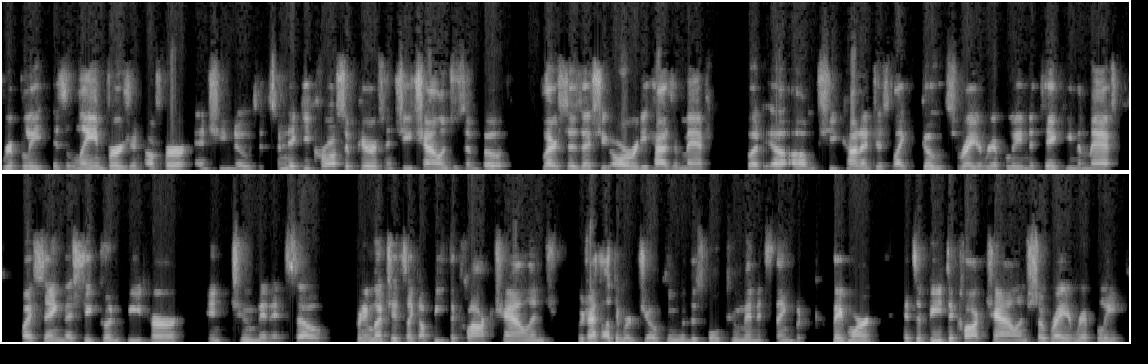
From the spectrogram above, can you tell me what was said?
Ripley is a lame version of her and she knows it. So Nikki Cross appears and she challenges them both. Flair says that she already has a match, but uh, um, she kind of just like goats Rhea Ripley into taking the match by saying that she couldn't beat her in two minutes. So pretty much it's like a beat the clock challenge, which I thought they were joking with this whole two minutes thing, but they weren't. It's a beat the clock challenge. So Rhea Ripley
